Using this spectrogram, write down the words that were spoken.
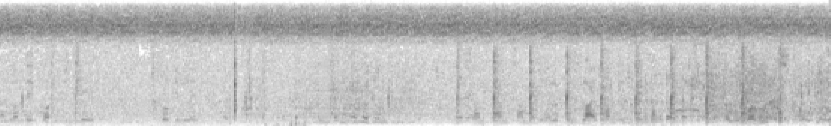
and when they got injured broken leg sometimes some of the elephant fly from the same everybody is okay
